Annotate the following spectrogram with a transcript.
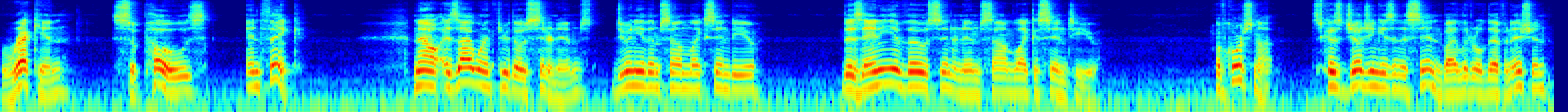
reckon, suppose, and think. Now, as I went through those synonyms, do any of them sound like sin to you? Does any of those synonyms sound like a sin to you? Of course not. It's because judging isn't a sin by literal definition.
